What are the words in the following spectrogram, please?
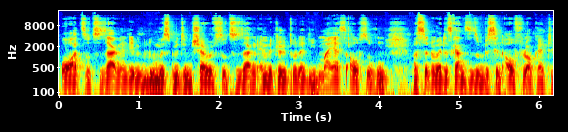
Ort sozusagen, in dem Loomis mit dem Sheriff sozusagen ermittelt oder die Myers aufsuchen, was dann immer das Ganze so ein bisschen auflockert,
